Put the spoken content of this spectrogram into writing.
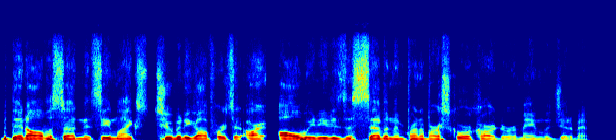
But then all of a sudden it seemed like too many golf courses said all right all we need is a seven in front of our scorecard to remain legitimate.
